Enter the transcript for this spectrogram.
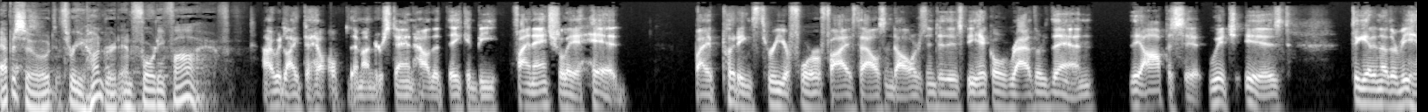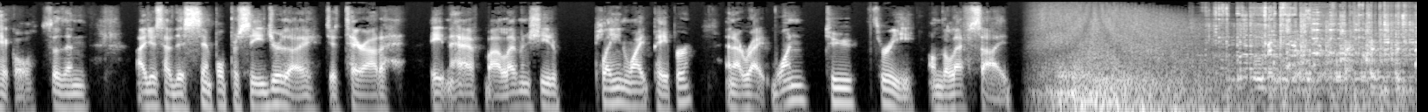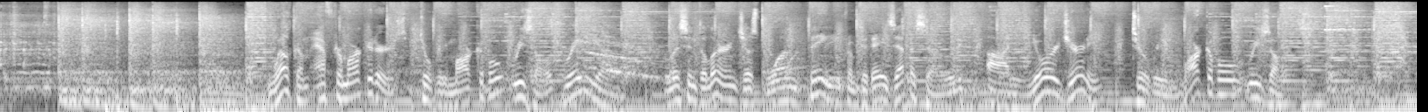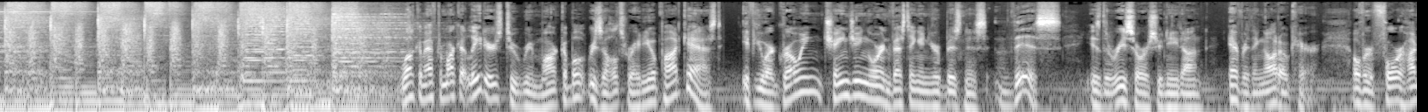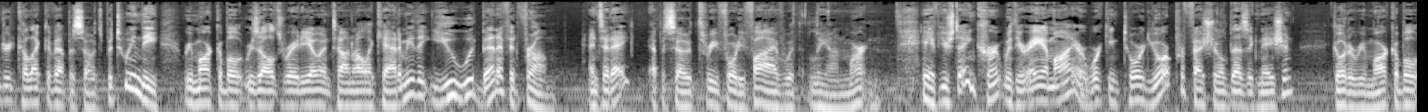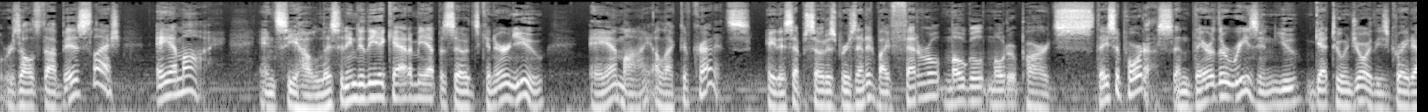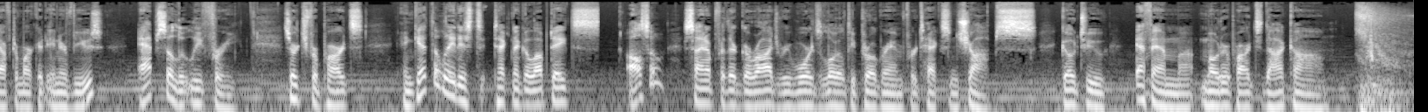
episode 345. I would like to help them understand how that they can be financially ahead by putting three or four or five thousand dollars into this vehicle rather than the opposite, which is to get another vehicle. So then I just have this simple procedure that I just tear out a eight and a half by eleven sheet of plain white paper and I write one, two, three on the left side. Welcome, aftermarketers, to Remarkable Results Radio. Listen to learn just one thing from today's episode on your journey to remarkable results. Welcome, aftermarket leaders, to Remarkable Results Radio Podcast. If you are growing, changing, or investing in your business, this is the resource you need on everything auto care. Over 400 collective episodes between the Remarkable Results Radio and Town Hall Academy that you would benefit from. And today, episode 345 with Leon Martin. Hey, if you're staying current with your AMI or working toward your professional designation, go to remarkableresults.biz slash AMI and see how listening to the Academy episodes can earn you AMI elective credits. Hey, this episode is presented by Federal Mogul Motor Parts. They support us, and they're the reason you get to enjoy these great aftermarket interviews absolutely free. Search for parts and get the latest technical updates. Also, sign up for their Garage Rewards loyalty program for techs and shops. Go to fmmotorparts.com.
